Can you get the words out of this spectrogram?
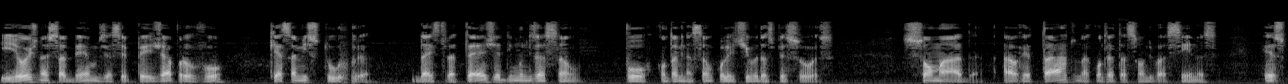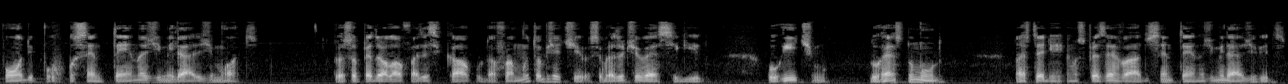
E hoje nós sabemos, e a CPI já aprovou, que essa mistura da estratégia de imunização por contaminação coletiva das pessoas, somada ao retardo na contratação de vacinas, responde por centenas de milhares de mortes. Professor Pedro Alau faz esse cálculo de uma forma muito objetiva. Se o Brasil tivesse seguido o ritmo do resto do mundo, nós teríamos preservado centenas de milhares de vidas.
